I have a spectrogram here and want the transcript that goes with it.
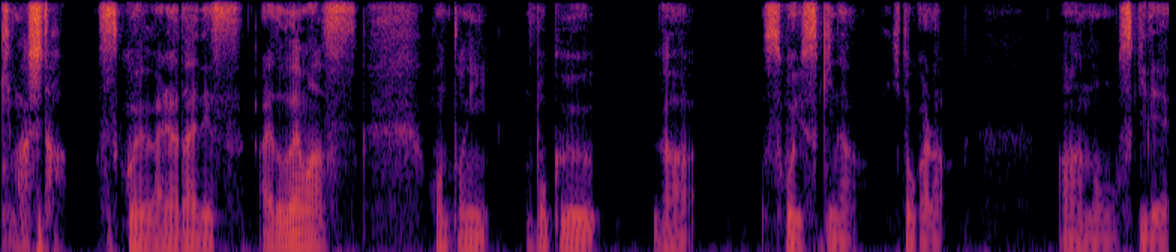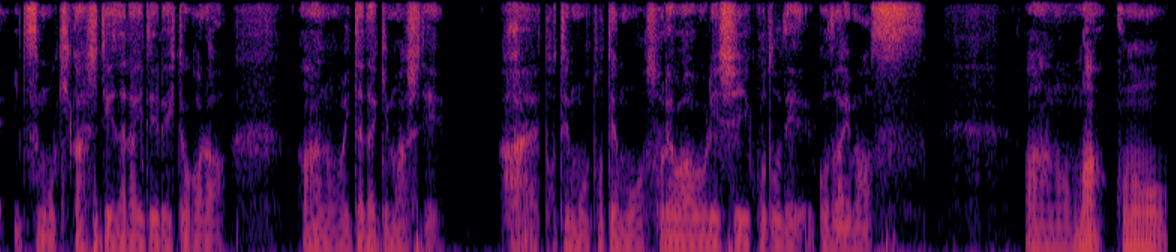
来ました。すっごいありがたいです。ありがとうございます。本当に僕がすごい好きな人から、あの、好きでいつも聞かせていただいている人から、あの、いただきまして、はい、とてもとてもそれは嬉しいことでございます。あの、まあ、この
